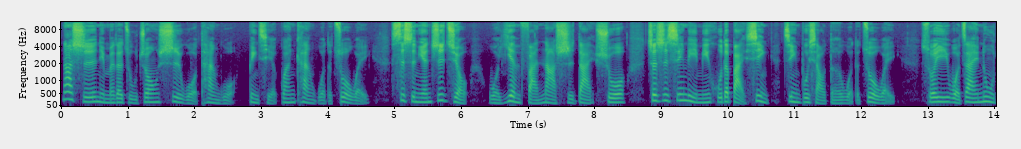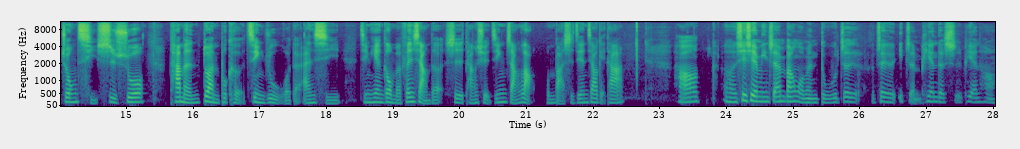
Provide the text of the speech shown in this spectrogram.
那时你们的祖宗是我探我，并且观看我的作为四十年之久。我厌烦那世代，说这是心里迷糊的百姓，竟不晓得我的作为。所以我在怒中起誓说，他们断不可进入我的安息。今天跟我们分享的是唐雪晶长老，我们把时间交给他。好，嗯，谢谢明山帮我们读这这一整篇的诗篇哈。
